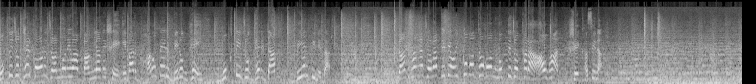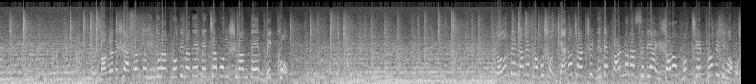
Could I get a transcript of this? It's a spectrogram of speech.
মুক্তিযুদ্ধের পর জন্ম নেওয়া বাংলাদেশে এবার ভারতের বিরুদ্ধেই মুক্তিযুদ্ধের ডাক বিএনপি নেতার। দাঁত ভাঙা জবাব দিতে ঐক্যবদ্ধ হন মুক্তিযোদ্ধারা। আহ্বান শেখ হাসিনা। বাংলাদেশে আক্রান্ত হিন্দুরা প্রতিবাদে পেট্রাপোল সীমান্তে বিক্ষোভ। তদন্তের নামে প্রহসন। কেন চার্জশিট দিতে পারল না সিবিআই? সরব হচ্ছে প্রতিটি মহল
